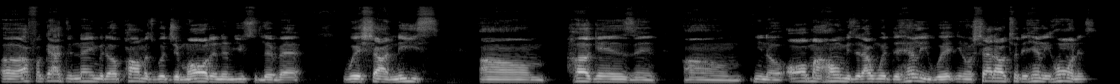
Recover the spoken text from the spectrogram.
uh, I forgot the name of the apartments where Jamal and them used to live at, with Shanice, um, Huggins, and um, you know, all my homies that I went to Henley with. You know, shout out to the Henley Hornets.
